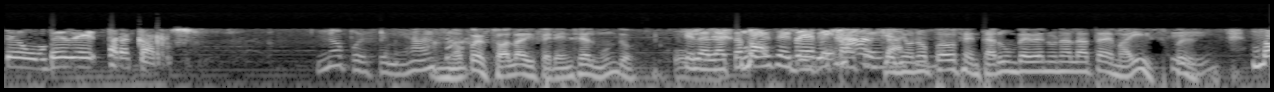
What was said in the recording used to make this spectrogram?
de un bebé para carros? No, pues semejanza. No, pues toda la diferencia del mundo. Que la lata No, puede servir de semejanza. casa. Que yo no puedo sentar un bebé en una lata de maíz. Pues. Sí. No,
